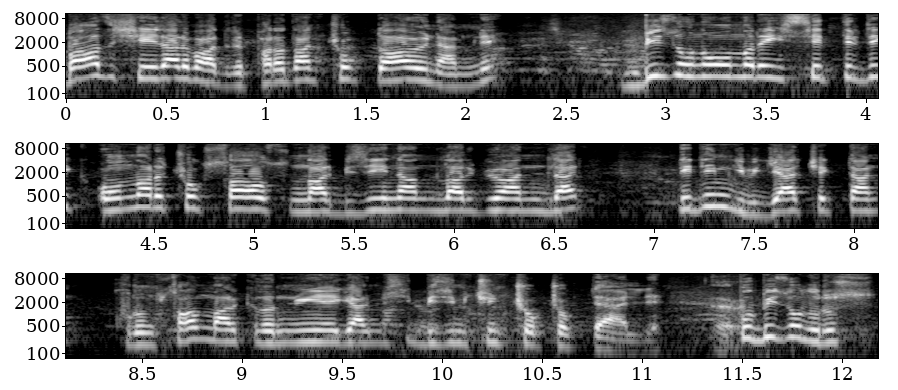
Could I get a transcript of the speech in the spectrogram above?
bazı şeyler vardır paradan çok daha önemli. Biz onu onlara hissettirdik. Onlar da çok sağ olsunlar. Bize inandılar, güvendiler. Dediğim gibi gerçekten kurumsal markaların dünyaya gelmesi bizim için çok çok değerli. Bu biz oluruz.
